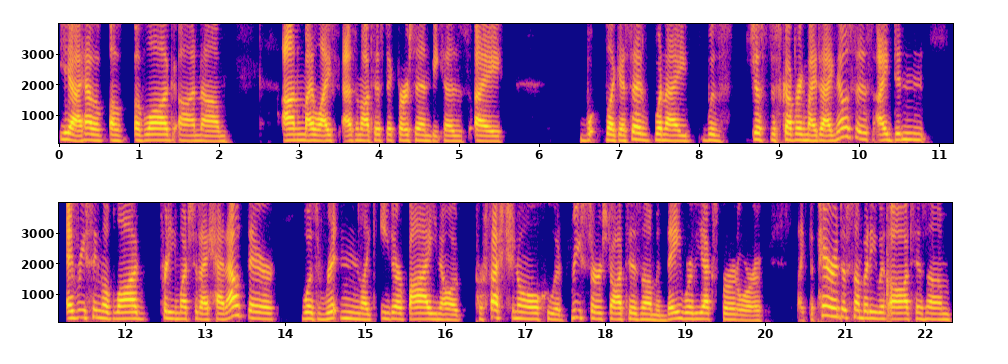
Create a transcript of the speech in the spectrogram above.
yeah i have a, a, a blog on um on my life as an autistic person because i like i said when i was just discovering my diagnosis, I didn't, every single blog pretty much that I had out there was written like either by, you know, a professional who had researched autism and they were the expert or like the parent of somebody with autism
